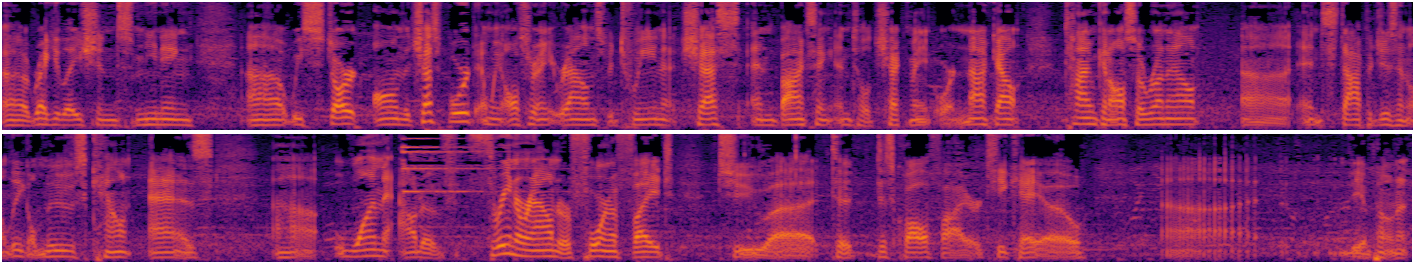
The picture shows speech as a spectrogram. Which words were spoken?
uh, regulations, meaning uh, we start on the chessboard and we alternate rounds between chess and boxing until checkmate or knockout. Time can also run out, uh, and stoppages and illegal moves count as uh, one out of three in a round or four in a fight to uh, to disqualify or TKO uh, the opponent.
